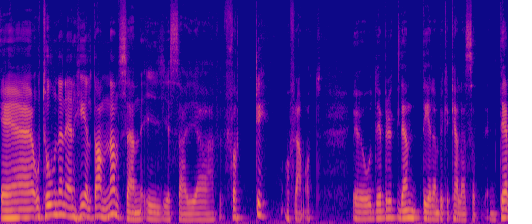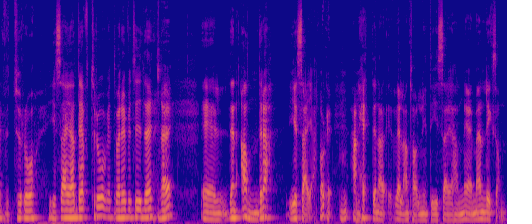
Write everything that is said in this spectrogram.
Eh, och tonen är en helt annan sen i Jesaja 40 och framåt. Eh, och det bruk, den delen brukar kallas att Devtro, Jesaja Devtro, vet du vad det betyder? Nej, Eh, den andra Jesaja. okej. Mm. Han hette väl antagligen inte Jesaja han med, men liksom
